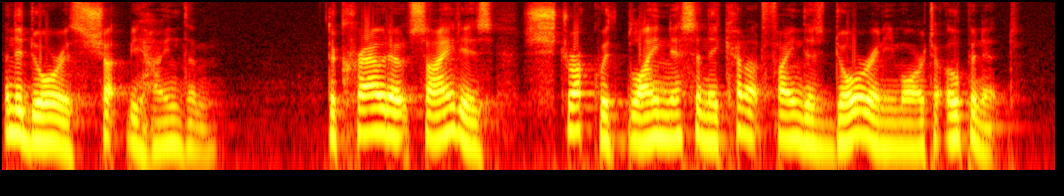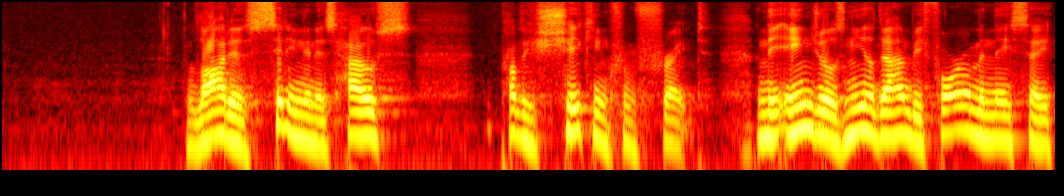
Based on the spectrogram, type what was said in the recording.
and the door is shut behind them. The crowd outside is struck with blindness, and they cannot find this door anymore to open it. Lot is sitting in his house probably shaking from fright. And the angels kneel down before him and they say,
